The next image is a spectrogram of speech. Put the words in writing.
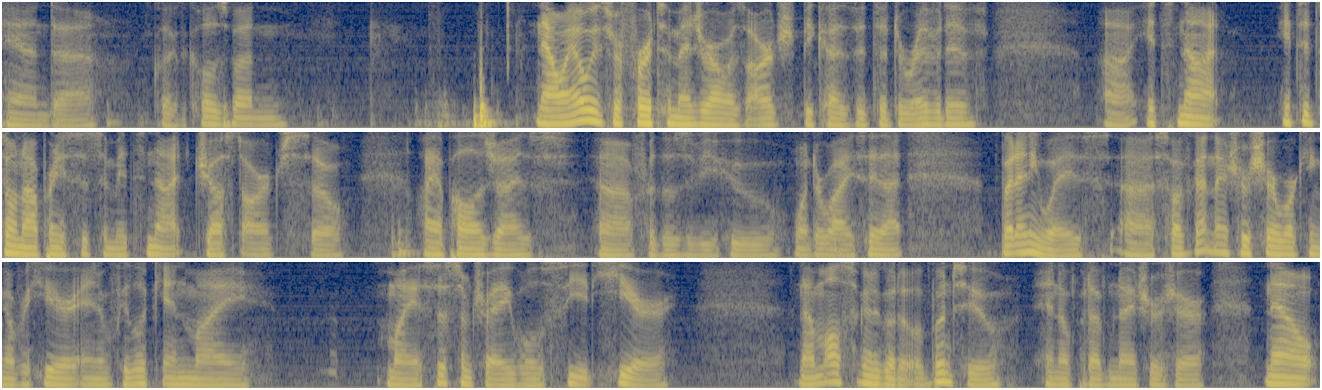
and uh, click the close button. Now, I always refer to Manjaro as Arch because it's a derivative. Uh, it's not. It's its own operating system. It's not just Arch, so I apologize uh, for those of you who wonder why I say that. But anyways, uh, so I've got NitroShare working over here, and if we look in my my system tray, we'll see it here. Now I'm also going to go to Ubuntu and open up NitroShare. Now,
